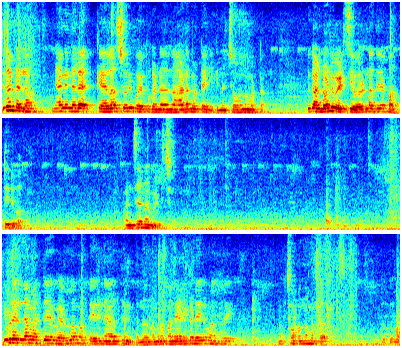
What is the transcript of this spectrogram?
ഇതുണ്ടല്ലോ ഞാൻ ഇന്നലെ കേരള സ്റ്റോറി പോയപ്പോൾ കണ്ടത് നാടൻ മുട്ട ഇരിക്കുന്നത് ചുവന്ന മുട്ട. ഇത് കണ്ടോണ്ട് മേടിച്ചു. ഒരെണ്ണത്തിന് പത്ത് രൂപ അഞ്ചെണ്ണം മേടിച്ചു. ഇവിടെ എല്ലാം മറ്റേ വെള്ള മുട്ട ഇതിനകത്ത് കിട്ടുന്നത്. നമ്മുടെ മലയാളി കടയിൽ മാത്രമേ ചുമന്ന മുട്ട കിട്ടത്തുള്ളൂ.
